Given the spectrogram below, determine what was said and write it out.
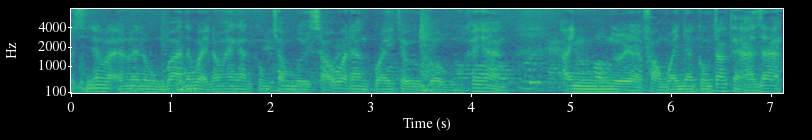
Và xin nhắc lại, hôm nay là mùng 3 tháng 7 năm 2016 và đang quay theo yêu cầu của khách hàng. Anh, người Hải Phòng và anh đang công tác tại Hà Giang.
